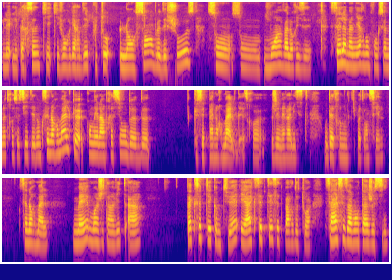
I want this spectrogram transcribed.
les, personnes qui, vont regarder plutôt l'ensemble des choses, sont, moins valorisées. C'est la manière dont fonctionne notre société. Donc c'est normal qu'on ait l'impression de, de que c'est pas normal d'être généraliste ou d'être multipotentiel c'est normal. Mais moi, je t'invite à t'accepter comme tu es et à accepter cette part de toi. Ça a ses avantages aussi.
